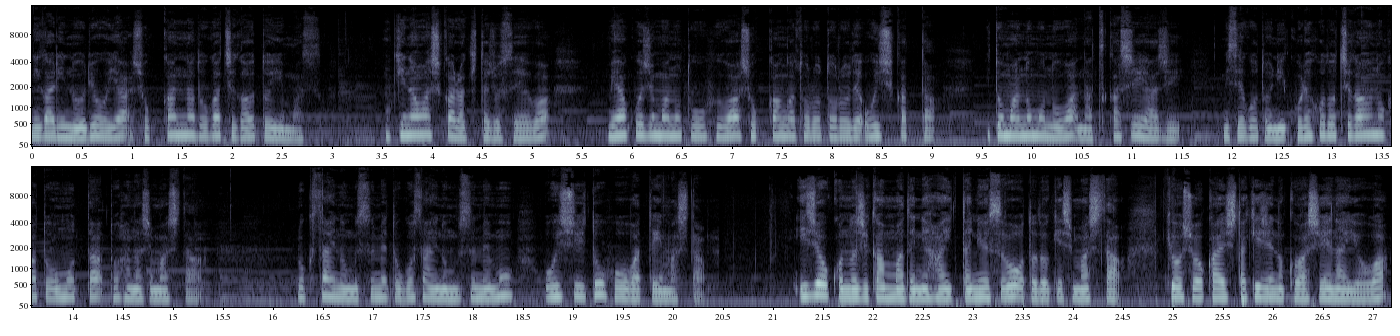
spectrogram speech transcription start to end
にがりの量や食感などが違うといいます。沖縄市から来た女性は宮古島の豆腐は食感がとろとろで美味しかった。糸満のものは懐かしい味。店ごとにこれほど違うのかと思ったと話しました。6歳の娘と5歳の娘も美味しいと頬張っていました。以上この時間までに入ったニュースをお届けしました。今日紹介した記事の詳しい内容は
